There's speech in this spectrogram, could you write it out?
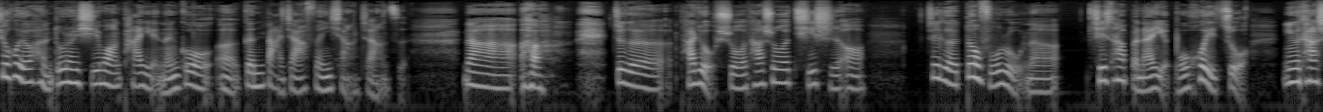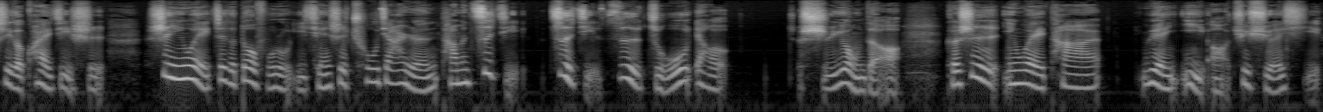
就会有很多人希望他也能够呃跟大家分享这样子。那啊，这个他就说，他说其实哦，这个豆腐乳呢，其实他本来也不会做，因为他是一个会计师。是因为这个豆腐乳以前是出家人他们自己自给自足要食用的哦，可是因为他愿意啊去学习，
